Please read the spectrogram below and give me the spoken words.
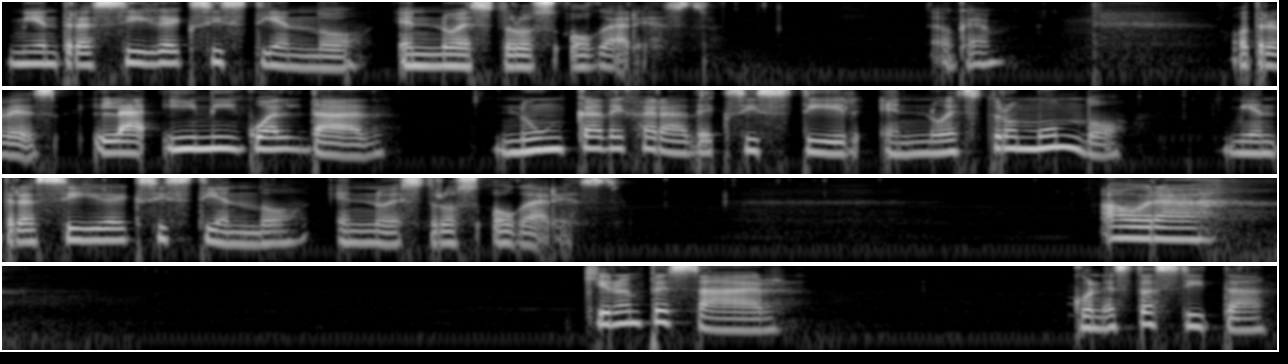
mientras siga existiendo en nuestros hogares. ¿Ok? Otra vez, la inigualdad nunca dejará de existir en nuestro mundo mientras siga existiendo en nuestros hogares. Ahora, quiero empezar con esta cita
